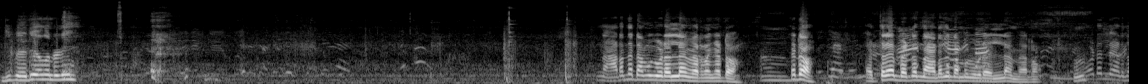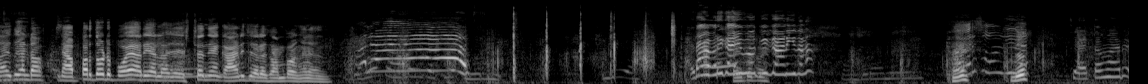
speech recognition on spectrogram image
ഇത് പേടിയാവുന്നുണ്ടടി നടന്നിട്ട് നമുക്ക് ഇവിടെ എല്ലാം വരണം കേട്ടോ. കേട്ടോ? എത്രയും പെട്ടെന്ന് നടന്നിട്ട് നമുക്ക് ഇവിടെ എല്ലാം വരണം. ഇത് കണ്ടോ? പിന്നെ അപ്പുറത്തോട്ട് പോയാൽ അറിയാലോ. ജസ്റ്റ് ഞാൻ കാണിച്ചു തരാം സംഭവം എങ്ങനെയാണ് ഏ? ഇത്? ചേട്ടന്മാര്.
